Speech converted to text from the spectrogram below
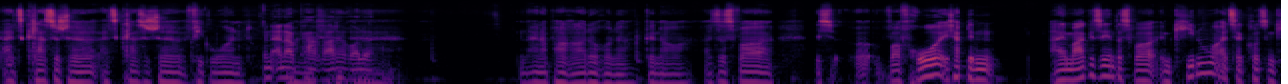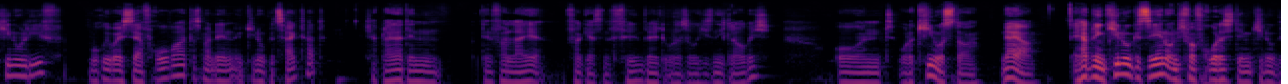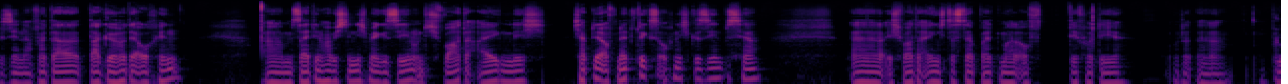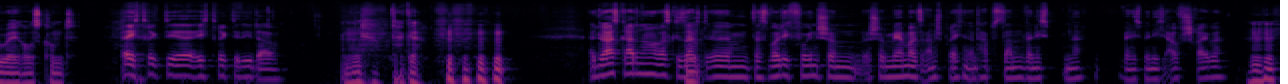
als klassische als klassische Figuren. In einer und, Paraderolle. äh, in einer Paraderolle genau. Also es war ich äh, war froh ich habe den einmal gesehen, das war im Kino, als er kurz im Kino lief, worüber ich sehr froh war, dass man den im Kino gezeigt hat. Ich habe leider den, den Verleih vergessen, Filmwelt oder so hießen die, glaube ich. Und, oder Kinostar. Naja, ich habe den im Kino gesehen und ich war froh, dass ich den im Kino gesehen habe, weil da, da gehört er auch hin. Ähm, seitdem habe ich den nicht mehr gesehen und ich warte eigentlich, ich habe den auf Netflix auch nicht gesehen bisher. Äh, ich warte eigentlich, dass der bald mal auf DVD oder äh, Blu-ray rauskommt. Ich drück dir, ich drück dir die Daumen. Danke. du hast gerade noch mal was gesagt, ähm, das wollte ich vorhin schon, schon mehrmals ansprechen und hab's dann, wenn ich ne, es mir nicht aufschreibe, mhm.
